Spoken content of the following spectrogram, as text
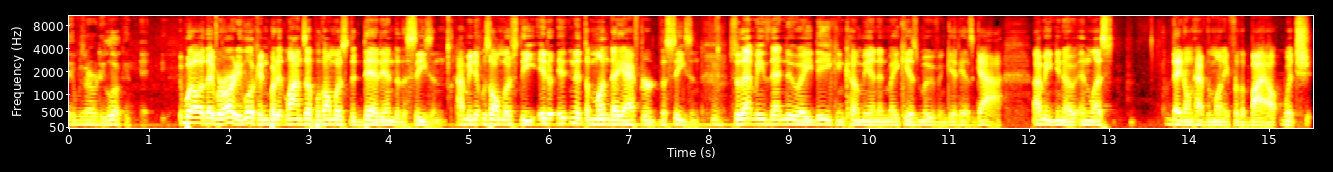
they was already looking. Well, they were already looking, but it lines up with almost the dead end of the season. I mean, it was almost the it, isn't it the Monday after the season, hmm. so that means that new AD can come in and make his move and get his guy. I mean, you know, unless they don't have the money for the buyout, which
